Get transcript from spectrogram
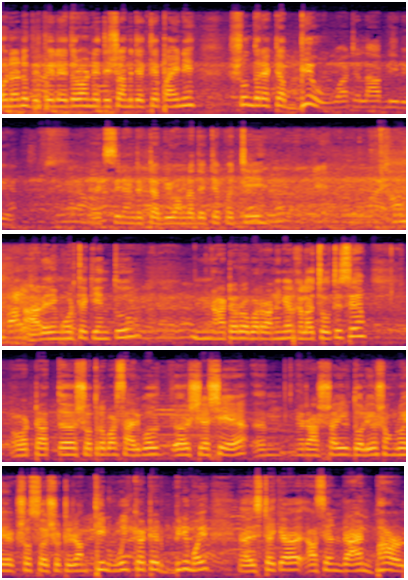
অন্যান্য বিপিএল এই ধরনের দৃশ্য আমি দেখতে পাইনি। সুন্দর একটা view what a lovely view excellent একটা ভিউ আমরা দেখতে পাচ্ছি। আর এই মুহূর্তে কিন্তু আঠারো ওভার রানিংয়ের খেলা চলতেছে। অর্থাৎ সতেরো বার চার বল শেষে রাজশাহীর দলীয় সংগ্রহে একশো ছয়ষট্টি রান, তিন উইকেটের বিনিময়ে স্ট্রাইকে আছেন রায়ান ভার্ল,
